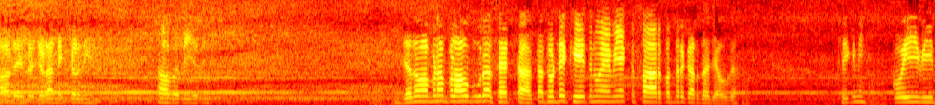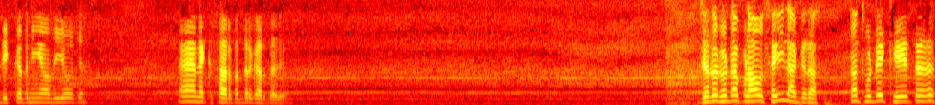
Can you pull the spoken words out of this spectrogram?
ਆ ਦੇਖ ਲਓ ਜਿਹੜਾ ਨਿਕਲਦੀ ਆ। ਵਧੀਆ ਜੀ। ਜਦੋਂ ਆਪਣਾ ਪਲਾਓ ਪੂਰਾ ਸੈੱਟ ਆ, ਤਾਂ ਤੁਹਾਡੇ ਖੇਤ ਨੂੰ ਐਵੇਂ ਇੱਕ ਸਾਰ ਪੱਧਰ ਕਰਦਾ ਜਾਊਗਾ। ਠੀਕ ਨਹੀਂ? ਕੋਈ ਵੀ ਦਿੱਕਤ ਨਹੀਂ ਆਉਂਦੀ ਉਹ ਚ। ਐਨ ਇੱਕ ਸਾਰ ਪੱਧਰ ਕਰਦਾ ਜਾਊ। ਜਦੋਂ ਤੁਹਾਡਾ ਪਲਾਓ ਸਹੀ ਲੱਗਦਾ, ਤਾਂ ਤੁਹਾਡੇ ਖੇਤ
